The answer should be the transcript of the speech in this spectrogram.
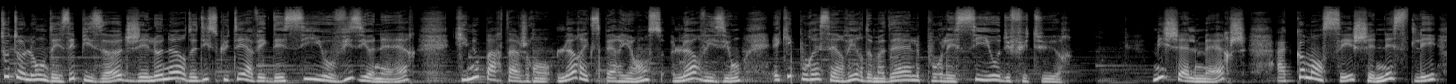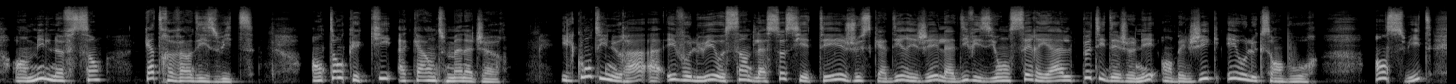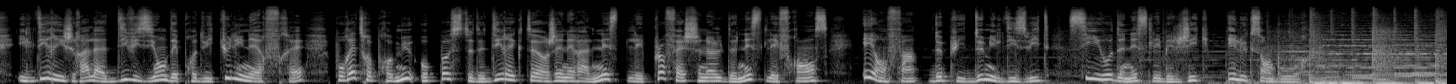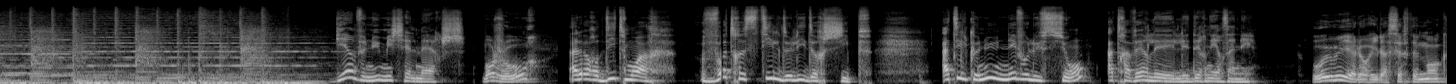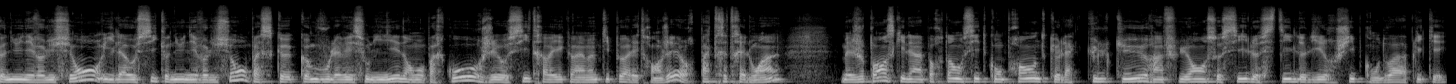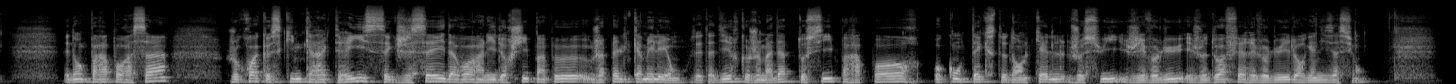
Tout au long des épisodes, j'ai l'honneur de discuter avec des CEO visionnaires qui nous partageront leur expérience, leur vision et qui pourraient servir de modèle pour les CEO du futur. Michel Mersch a commencé chez Nestlé en 1998 en tant que Key Account Manager. Il continuera à évoluer au sein de la société jusqu'à diriger la division céréales petit déjeuner en Belgique et au Luxembourg. Ensuite, il dirigera la division des produits culinaires frais pour être promu au poste de directeur général Nestlé Professional de Nestlé France et enfin, depuis 2018, CEO de Nestlé Belgique et Luxembourg. Bienvenue Michel Mersch. Bonjour. Alors dites-moi, votre style de leadership a-t-il connu une évolution à travers les, dernières années? Oui, oui, alors il a certainement connu une évolution. Il a aussi connu une évolution parce que, comme vous l'avez souligné dans mon parcours, j'ai aussi travaillé quand même un petit peu à l'étranger, alors pas très très loin. Mais je pense qu'il est important aussi de comprendre que la culture influence aussi le style de leadership qu'on doit appliquer. Et donc par rapport à ça, je crois que ce qui me caractérise, c'est que j'essaye d'avoir un leadership un peu, j'appelle caméléon, c'est-à-dire que je m'adapte aussi par rapport au contexte dans lequel je suis, j'évolue et je dois faire évoluer l'organisation.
